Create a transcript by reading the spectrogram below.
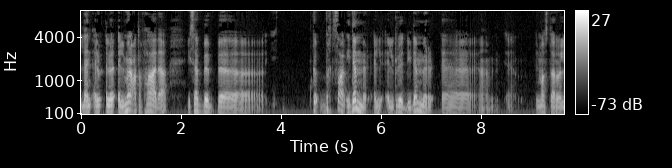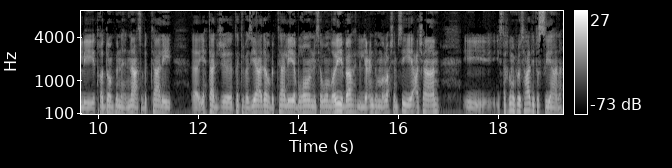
لأن ال- ال- المنعطف هذا يسبب باختصار يدمر ال- الجريد يدمر المصدر اللي يتغذون منه الناس وبالتالي يحتاج تكلفة زيادة وبالتالي يبغون يسوون ضريبة للي عندهم الواح شمسية عشان يستخدمون الفلوس هذه في الصيانة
